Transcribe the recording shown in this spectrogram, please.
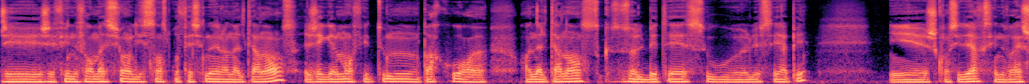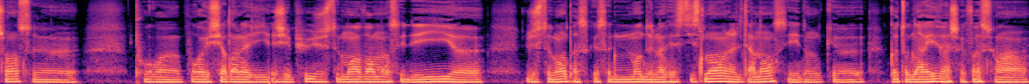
J'ai fait une formation en licence professionnelle en alternance. J'ai également fait tout mon parcours euh, en alternance, que ce soit le BTS ou euh, le CAP. Et je considère que c'est une vraie chance euh, pour, pour réussir dans la vie. J'ai pu justement avoir mon CDI justement parce que ça nous demande de l'investissement, l'alternance. Et donc quand on arrive à chaque fois sur un,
